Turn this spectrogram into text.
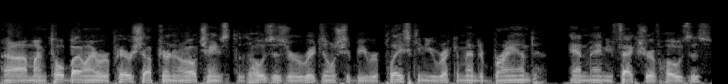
Um, I'm told by my repair shop during an oil change that the hoses are original, should be replaced. Can you recommend a brand and manufacturer of hoses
